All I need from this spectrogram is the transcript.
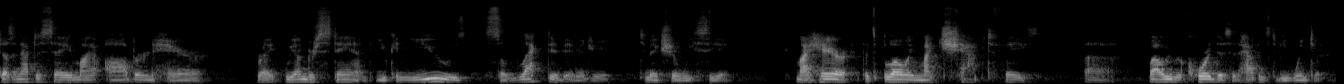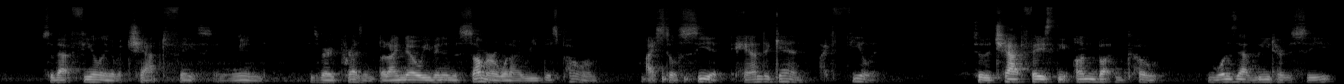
Doesn't have to say my auburn hair, right? We understand. You can use selective imagery to make sure we see it. my hair that's blowing, my chapped face. Uh, while we record this, it happens to be winter. So that feeling of a chapped face and wind is very present. But I know even in the summer when I read this poem, I still see it. And again, I feel it. So the chapped face, the unbuttoned coat. And what does that lead her to see?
